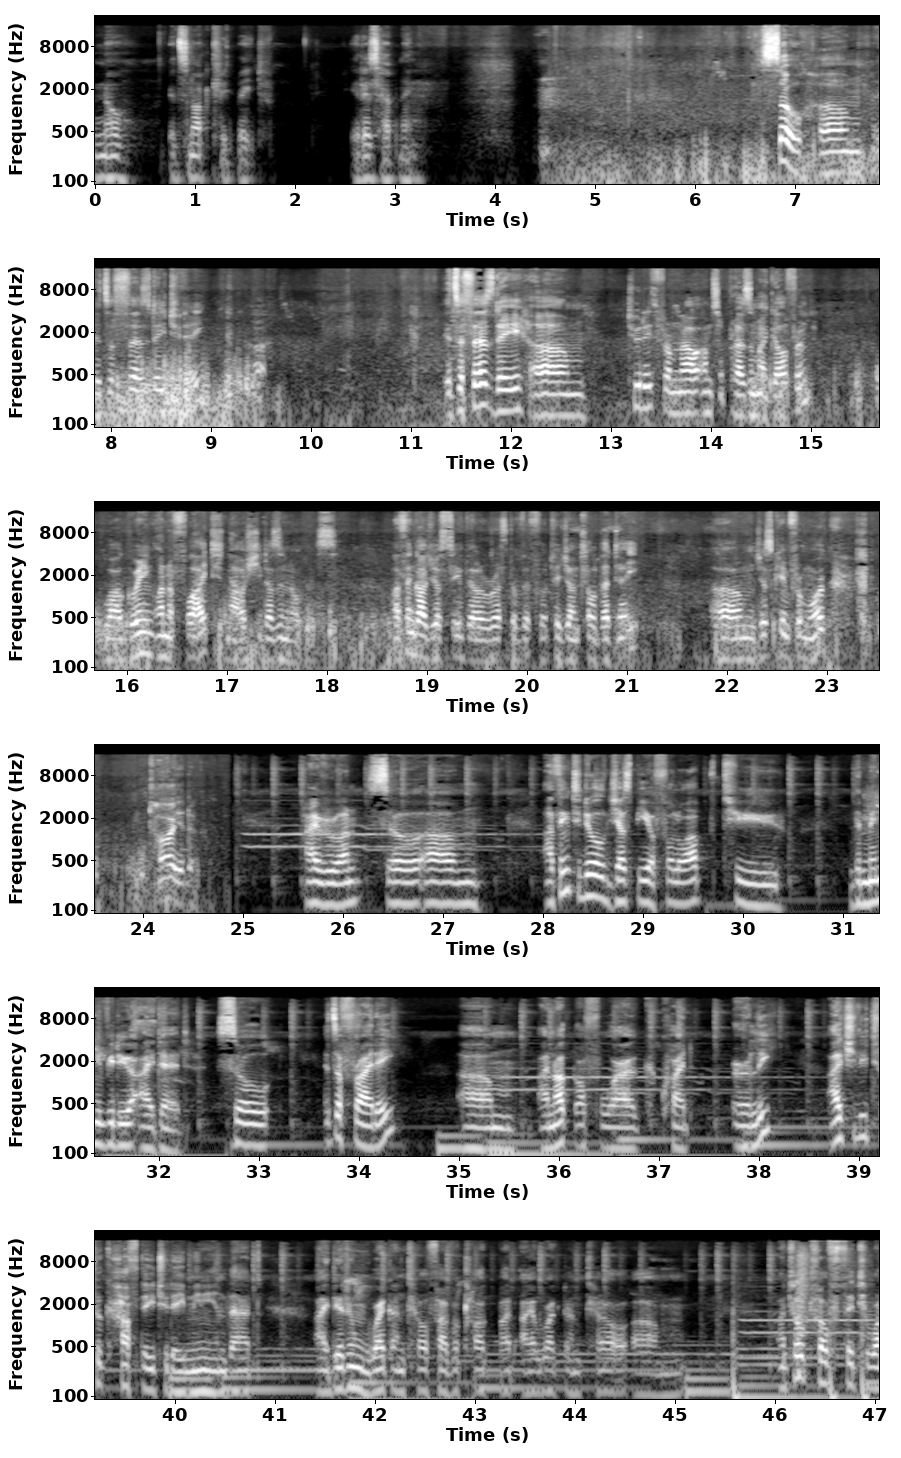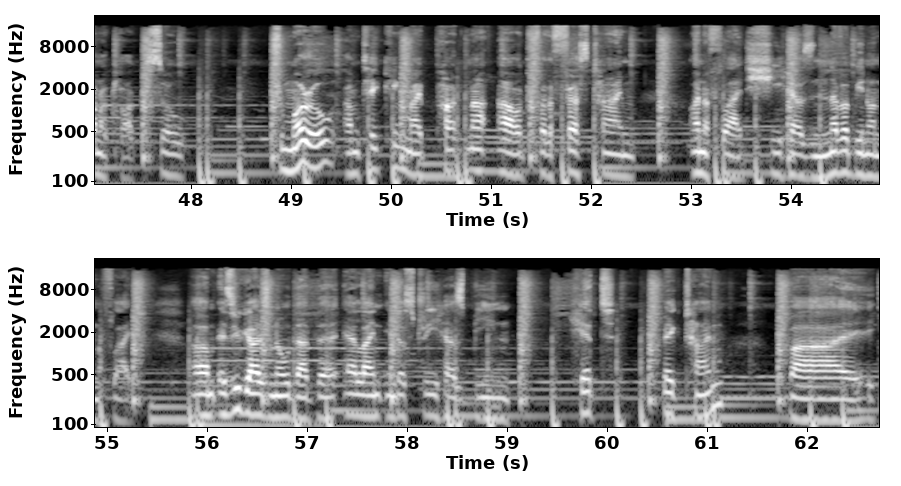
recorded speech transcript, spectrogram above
No, it's not clickbait. It is happening. So, um, it's a Thursday today. It's a Thursday. Um, two days from now, I'm surprising my girlfriend while going on a flight. Now she doesn't know this. I think I'll just save the rest of the footage until that day. Um, just came from work. I'm tired. Hi everyone. So um, I think today will just be a follow-up to the mini video I did. So it's a Friday. Um, I knocked off work quite early. I actually took half day today, meaning that I didn't work until 5 o'clock, but I worked until um, until 12:31 o'clock. So tomorrow I'm taking my partner out for the first time on a flight. She has never been on a flight. Um, as you guys know that the airline industry has been hit big time by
